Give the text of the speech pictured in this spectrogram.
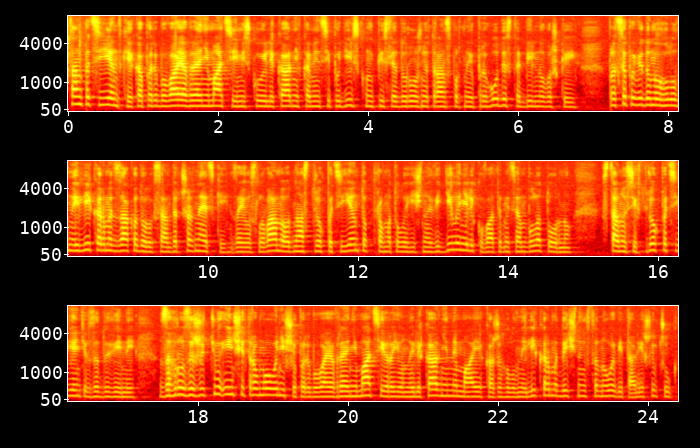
Стан пацієнтки, яка перебуває в реанімації міської лікарні в Кам'янці-Подільському після дорожньо-транспортної пригоди, стабільно важкий. Про це повідомив головний лікар медзакладу Олександр Чернецький. За його словами, одна з трьох пацієнток травматологічного відділення лікуватиметься амбулаторно. Стан усіх трьох пацієнтів задовільний. Загрози життю іншій травмованій, що перебуває в реанімації районної лікарні, немає, каже головний лікар медичної установи Віталій Шевчук.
